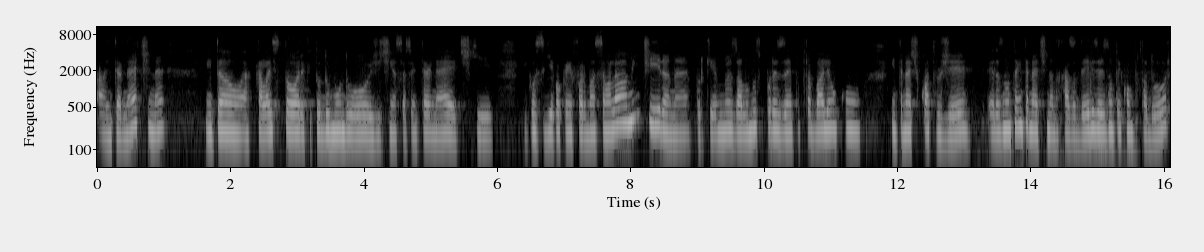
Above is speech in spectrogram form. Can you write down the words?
a internet, né? Então, aquela história que todo mundo hoje tinha acesso à internet, que, que conseguia qualquer informação, ela é uma mentira, né? Porque meus alunos, por exemplo, trabalham com internet 4G, eles não têm internet na casa deles, eles não têm computador,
